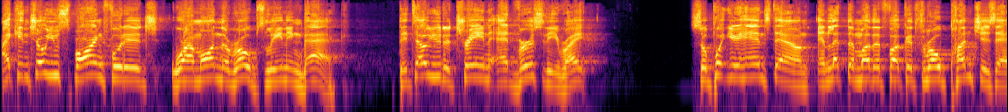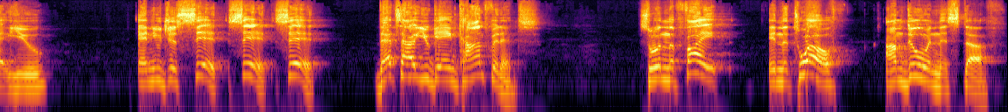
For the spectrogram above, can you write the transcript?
I can show you sparring footage where I'm on the ropes leaning back. They tell you to train adversity, right? So put your hands down and let the motherfucker throw punches at you and you just sit, sit, sit. That's how you gain confidence. So in the fight, in the 12th, I'm doing this stuff.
